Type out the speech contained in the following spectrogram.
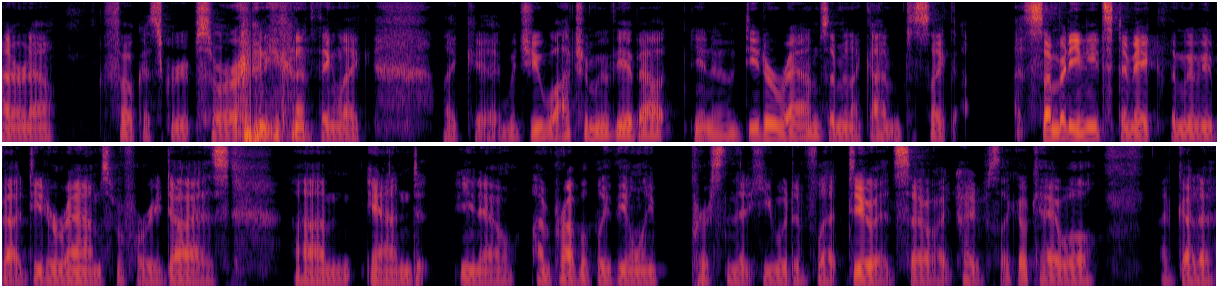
I don't know focus groups or any kind of thing like like uh, would you watch a movie about you know Dieter Rams? I mean like I'm just like somebody needs to make the movie about Dieter Rams before he dies. Um, and, you know, I'm probably the only person that he would have let do it. So I, I was like, okay, well, I've got to,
